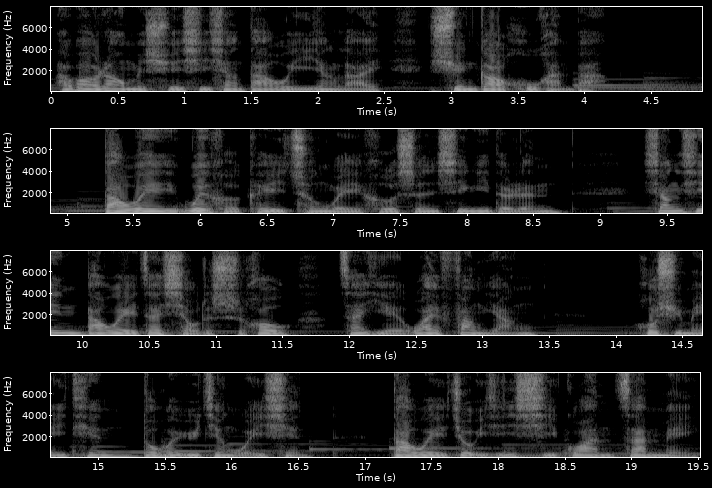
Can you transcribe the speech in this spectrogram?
好不好？让我们学习像大卫一样来宣告呼喊吧。大卫为何可以成为合神心意的人？相信大卫在小的时候在野外放羊，或许每一天都会遇见危险，大卫就已经习惯赞美、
